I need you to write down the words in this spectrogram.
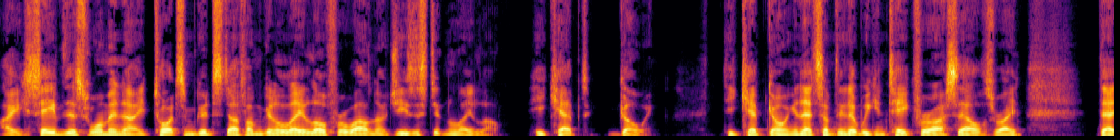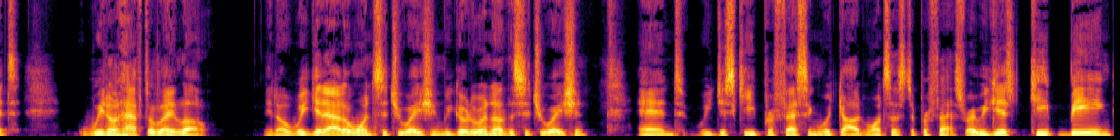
I saved this woman. I taught some good stuff. I'm going to lay low for a while. No, Jesus didn't lay low. He kept going. He kept going. And that's something that we can take for ourselves, right? That we don't have to lay low. You know, we get out of one situation, we go to another situation, and we just keep professing what God wants us to profess, right? We just keep being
